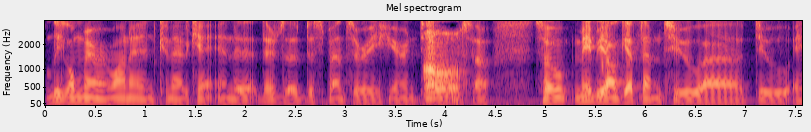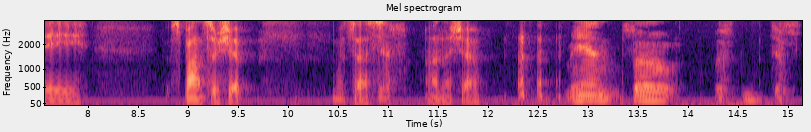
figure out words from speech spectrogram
legal marijuana in Connecticut, and uh, there's a dispensary here in town. Oh. So, so maybe I'll get them to uh, do a sponsorship with us Yes. on the show. Man, so this this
